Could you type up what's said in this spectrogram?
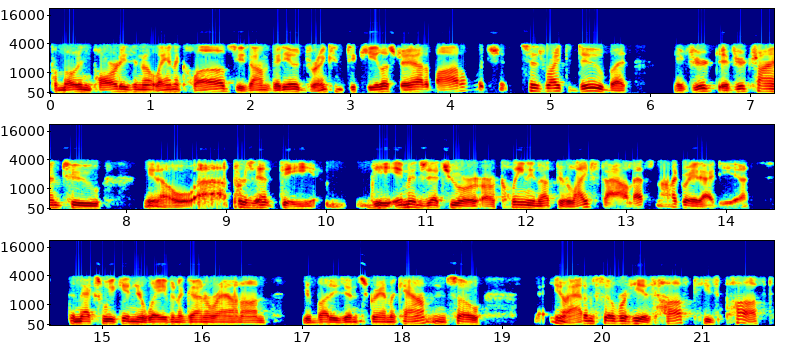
promoting parties in Atlanta clubs. He's on video drinking tequila straight out of the bottle, which it's his right to do. But if you're if you're trying to, you know, uh, present the the image that you are, are cleaning up your lifestyle, that's not a great idea. The next weekend you're waving a gun around on your buddy's Instagram account, and so, you know, Adam Silver he is huffed, he's puffed,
